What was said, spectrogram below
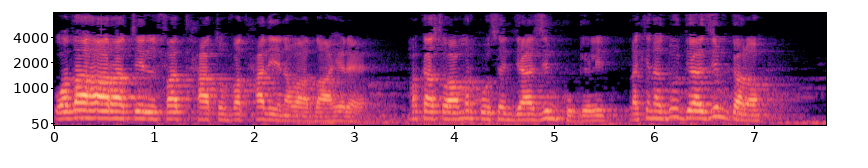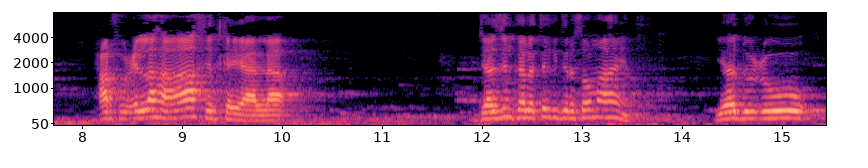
wadaharat ilfatxatu fatxadiina waa daahire markaas waa markuusan jaazimku gelin. Laakiin hadduu jaazim galo xarfu cillaha aakhirka yaalla jaazimka la tegi jira soo ma ahayn yadcuu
